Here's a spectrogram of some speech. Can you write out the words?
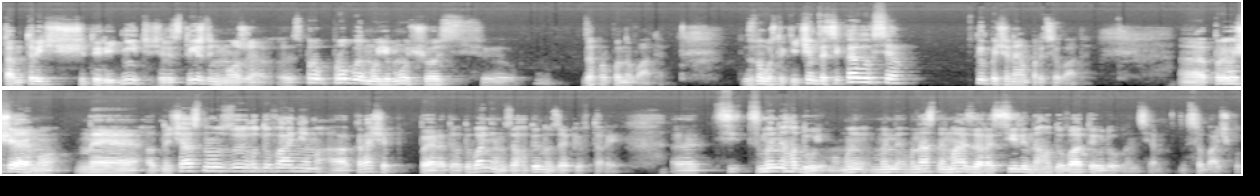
там 3-4 дні, через тиждень, може, е, спро- пробуємо йому щось запропонувати. Знову ж таки, чим зацікавився, тим починаємо працювати. Е, Пригощаємо не одночасно з годуванням, а краще перед годуванням за годину за півтори. Е, Ми не годуємо. Ми, ми у нас немає зараз цілі нагодувати улюбленця собачку.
